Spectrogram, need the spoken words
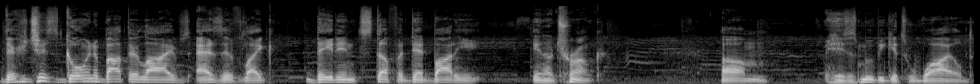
They're just going about their lives as if like they didn't stuff a dead body in a trunk. Um, his movie gets wild.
